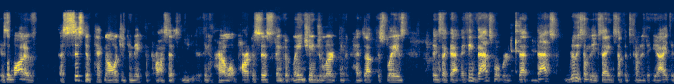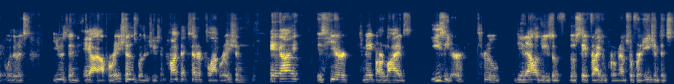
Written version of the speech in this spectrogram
is a lot of assistive technology to make the process easier. Think of parallel park assist, think of lane change alert, think of heads up displays, things like that. And I think that's what we're that that's really some of the exciting stuff that's coming into AI today, whether it's used in AI operations, whether it's used in contact center collaboration. AI is here to make our lives easier through the analogies of those safe driving programs. So for an agent, it's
